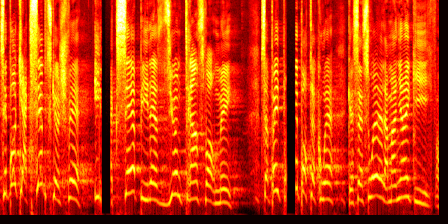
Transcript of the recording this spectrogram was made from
C'est pas qu'ils acceptent ce que je fais. Ils m'acceptent et ils laissent Dieu me transformer. Ça peut être pour n'importe quoi, que ce soit la manière qui... Oh,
